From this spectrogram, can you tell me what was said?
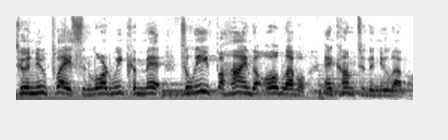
to a new place. And Lord, we commit to leave behind the old level and come to the new level.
